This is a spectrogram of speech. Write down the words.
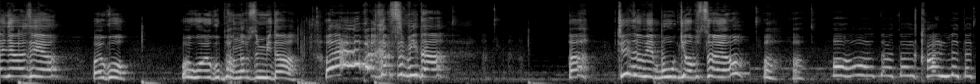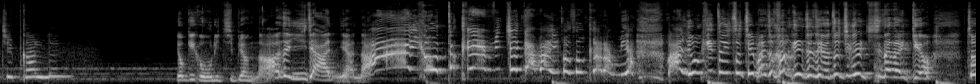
안녕하세요. 아이고 아이고 아이고 반갑습니다. 아 반갑습니다. 아 쟤는 왜 목이 없어요? 아아아나 나 갈래 나 집 갈래. 여기가 우리 집이었나? 아, 나 이제 아니야. 나 아, 갈게요. 저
